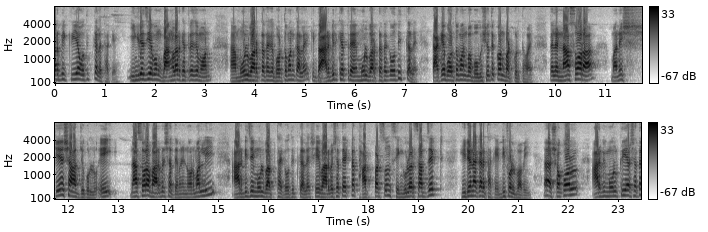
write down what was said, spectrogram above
আরবি ক্রিয়া অতীতকালে থাকে। ইংরেজি এবং বাংলার ক্ষেত্রে যেমন মূল ভার্বটা থাকে বর্তমানকালে, কিন্তু আরবির ক্ষেত্রে মূল ভার্বটা থাকে অতীতকালে। তাকে বর্তমান বা ভবিষ্যতে কনভার্ট করতে হয়। তাহলে না সরা মানে সে সাহায্য করল। এই না সরা ভার্বের সাথে মানে নর্মালি আরবি যে মূল ভার্ব থাকে অতীতকালে, সেই ভার্বের সাথে একটা third person singular subject hidden আকারে থাকে ডিফল্টভাবেই হ্যাঁ সকল আরবি মূল ক্রিয়ার সাথে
